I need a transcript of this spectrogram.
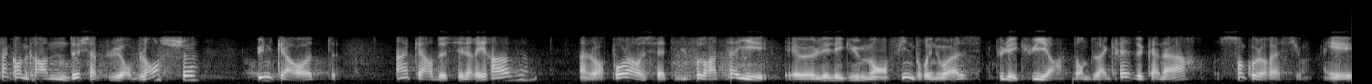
50 g de chapelure blanche, une carotte, un quart de céleri rave, alors, pour la recette, il faudra tailler euh, les légumes en fines brunoises, puis les cuire dans de la graisse de canard sans coloration et,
